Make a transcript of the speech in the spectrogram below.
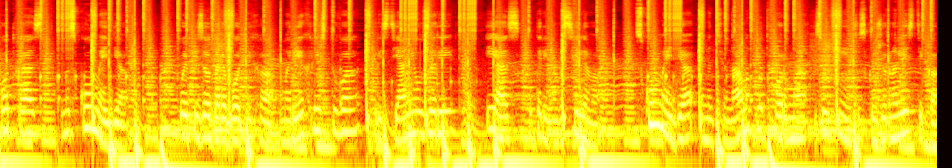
подкаст на School Media. По епизода работиха Мария Христова, Кристияни Озари и аз, Катерина Василева. School Media е национална платформа за ученическа журналистика,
